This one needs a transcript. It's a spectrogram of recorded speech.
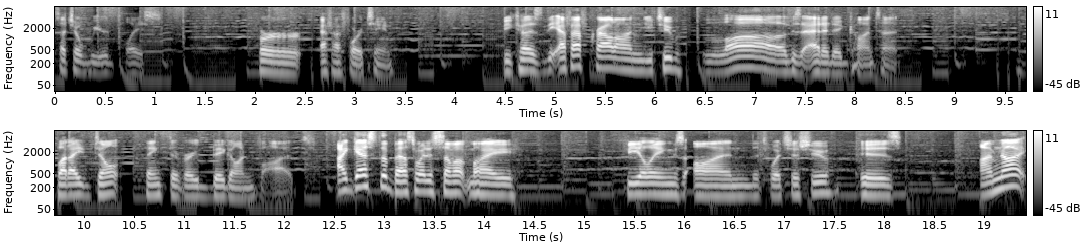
such a weird place for FF14 because the FF crowd on YouTube loves edited content, but I don't think they're very big on VODs. I guess the best way to sum up my feelings on the Twitch issue is I'm not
